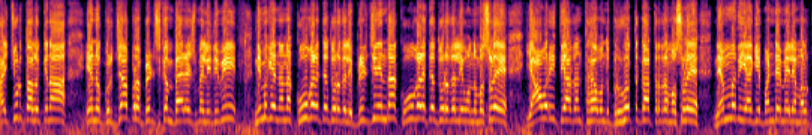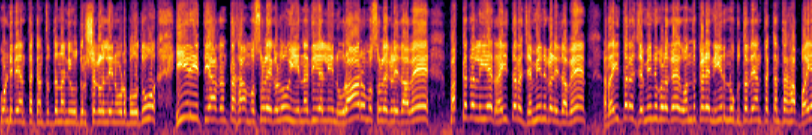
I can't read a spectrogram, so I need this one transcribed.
ರಾಯಚೂರು ತಾಲೂಕಿನ ಏನು Gurjapur bridge cum barrage barrage ಮೇಲೆ ಇದೀವಿ ನಿಮಗೆ ನನ್ನ ಕೂಗಳತೆ ದೂರದಲ್ಲಿ ಬ್ರಿಡ್ಜ್ನಿಂದ ಕೂಗಳತೆ ದೂರದಲ್ಲಿ ಒಂದು ಮೊಸಳೆ ಯಾವ ರೀತಿಯಾದಂತಹ ಒಂದು ಬೃಹತ್ ಗಾತ್ರದ ಮೊಸಳೆ ನೆಮ್ಮದಿಯಾಗಿ ಬಂಡೆ ಮೇಲೆ ಮಲ್ಕೊಂಡಿದೆ ಅಂತಕ್ಕಂಥದ್ದನ್ನ ನೀವು ದೃಶ್ಯಗಳಲ್ಲಿ ನೋಡಬಹುದು. ಈ ರೀತಿಯಾದಂತಹ ಮೊಸಳೆಗಳು ಈ ನದಿಯಲ್ಲಿ ನೂರಾರು ಮೊಸಳೆಗಳಿದಾವೆ. ಪಕ್ಕದಲ್ಲಿಯೇ ರೈತರ ಜಮೀನುಗಳಿದಾವೆ. ರೈತರ ಜಮೀನುಗಳಿಗೆ ಒಂದು ಕಡೆ ನೀರು ನುಗ್ಗುತ್ತದೆ ಅಂತಕ್ಕಂತಹ ಭಯ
